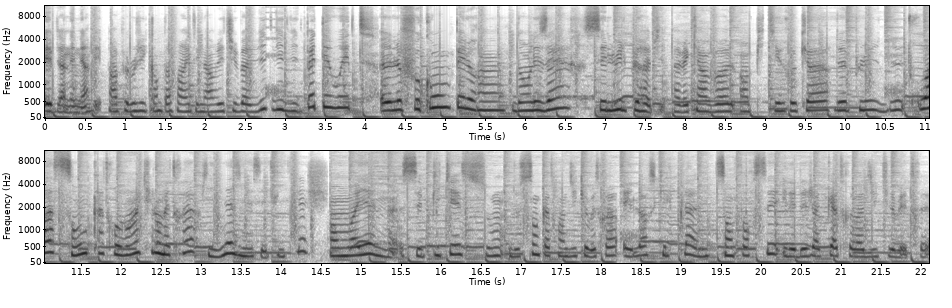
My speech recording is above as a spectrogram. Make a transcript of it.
et bien énervé. Un peu logique quand ta faim est énervé, tu vas vite vite vite. Petit 8, euh, le faucon pèlerin. Dans les airs, c'est lui le plus rapide, avec un vol en piqué rocker de plus de 380 km h Pinaise, mais c'est une flèche. En moyenne, ses piquets sont de 190 km h et lorsqu'il plane sans forcer, il est déjà 90 km h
